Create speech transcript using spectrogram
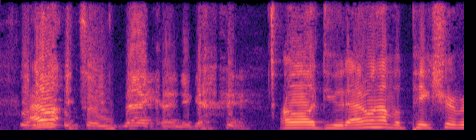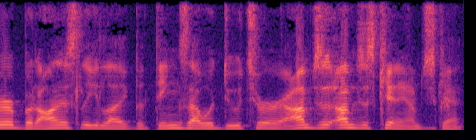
I don't- so he's that kind of guy. oh dude i don't have a picture of her but honestly like the things i would do to her i'm just i'm just kidding i'm just kidding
